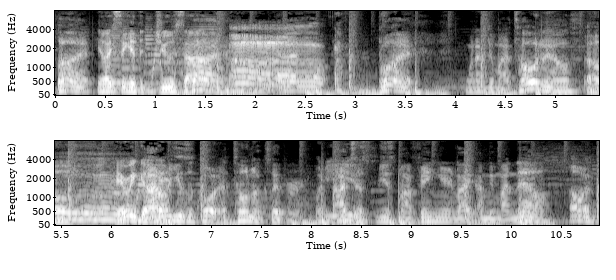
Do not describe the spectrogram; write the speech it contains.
But, He likes to get the juice out of but, them. Oh. but when I do my toenails, Oh, here we go. I don't use a, to- a toenail clipper. What do you I use? just use my finger, like I mean my nail. Oh, and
